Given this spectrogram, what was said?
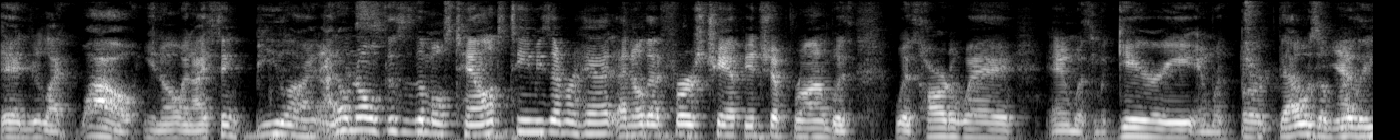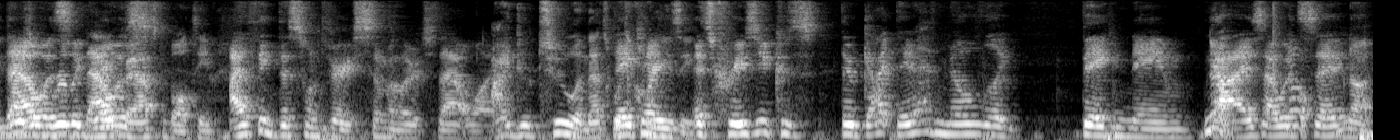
And you're like, wow, you know, and I think Beilein. I don't know if this is the most talented team he's ever had. I know that first championship run with with Hardaway and with McGary and with Burke. That was a Yeah, really that that was, was- a really that great was- basketball team. I think this one's very similar to that one. I do too, and that's what's can- crazy. It's crazy because they got they have no like big name No, guys. I would no, say none.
